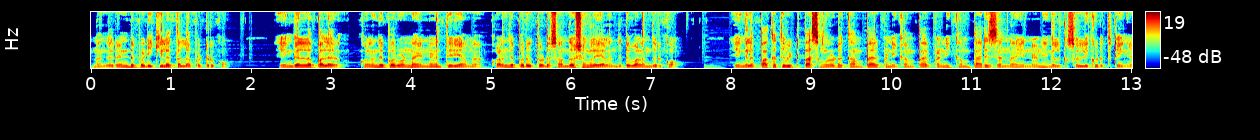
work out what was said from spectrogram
நாங்கள் ரெண்டு படி கீழே தள்ளப்பட்டிருக்கோம். எங்களில் பலர் குழந்தை பருவம்னா என்னென்னு தெரியாமல் குழந்தை பருவத்தோட சந்தோஷங்களை இழந்துட்டு வளர்ந்துருக்கோம். எங்களை பக்கத்து வீட்டு பசங்களோட கம்பேர் பண்ணி கம்பேர் பண்ணி கம்பேரிசன்னா என்னென்னு எங்களுக்கு சொல்லி கொடுத்துட்டீங்க.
